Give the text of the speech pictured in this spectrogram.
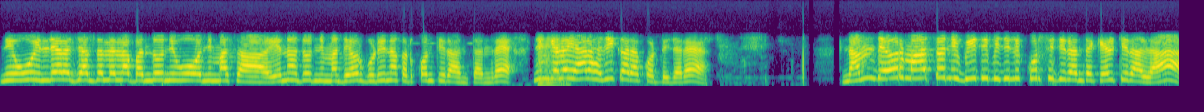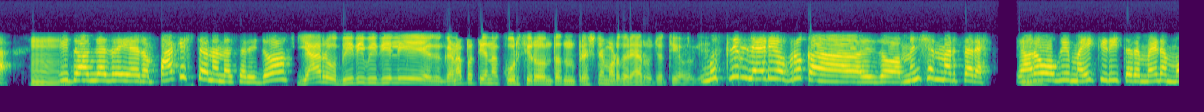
ನೀವು ಇಲ್ಲೇ ಇರೋ ಜಾಗದಲ್ಲೆಲ್ಲ ಬಂದು ನೀವು ನಿಮ್ಮ ಏನಾದ್ರು ಏನದು ನಿಮ್ಮ ದೇವ್ರ ಗುಡಿನ ಕಟ್ಕೊಂತೀರಾ ಅಂತಂದ್ರೆ ನಿಮ್ಗೆಲ್ಲ ಯಾರು ಅಧಿಕಾರ ಕೊಟ್ಟಿದ್ದಾರೆ? ನಮ್ ದೇವ್ರ ಮಾತ್ರ ನೀವು ಬೀದಿ ಬೀದಿಲಿ ಕೂರ್ಸಿದೀರ ಅಂತ ಕೇಳ್ತೀರಲ್ಲ? ಇದು ಹಂಗಾದ್ರೆ ಏನು ಪಾಕಿಸ್ತಾನನ ಸರ್ ಇದು? ಯಾರು ಬೀದಿ ಬೀದಿಲಿ ಗಣಪತಿಯನ್ನ ಕೂರ್ಸಿರೋ ಅಂತ ಪ್ರಶ್ನೆ ಮಾಡಿದ್ರು ಯಾರು ಜೊತೆ ಅವ್ರಿಗೆ? ಮುಸ್ಲಿಂ ಲೇಡಿ ಒಬ್ರು ಕ ಇದು ಮೆನ್ಷನ್ ಮಾಡ್ತಾರೆ. ಯಾರೋ ಹೋಗಿ ಮೈಕ್ ಹಿಡಿತಾರೆ ಮೇಡಮ್.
